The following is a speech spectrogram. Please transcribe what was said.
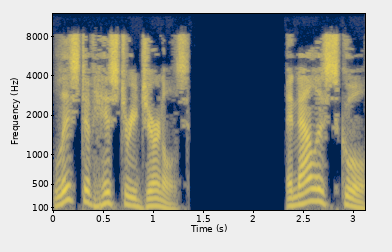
List of history journals Annales School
